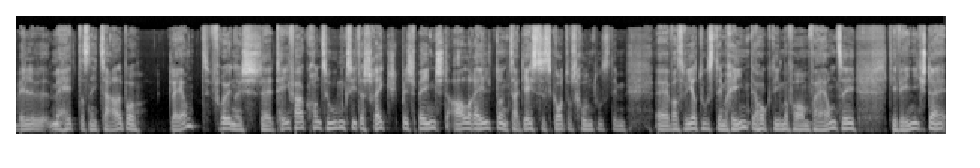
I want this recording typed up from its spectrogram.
weil man hat das nicht selber gelernt. Früher war der TV-Konsum, das Schreckgespenst aller Eltern und gesagt, Jesus Gott, was kommt aus dem, äh, was wird aus dem Kind? Der hockt immer vor dem Fernsehen. Die wenigsten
